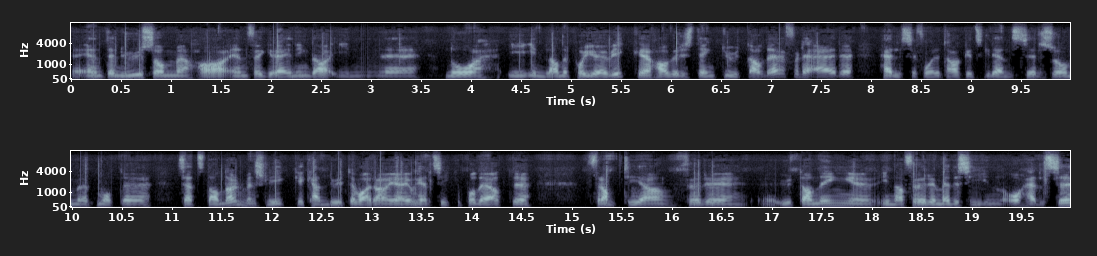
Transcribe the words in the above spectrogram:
NTNU, som har en forgreining da inn eh, nå i Innlandet på Gjøvik, eh, har vært stengt ute av det. For det er eh, helseforetakets grenser som på en måte setter standarden. Men slik kan det jo ikke være. Jeg er jo helt sikker på det at framtida for utdanning innenfor medisin og helse,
